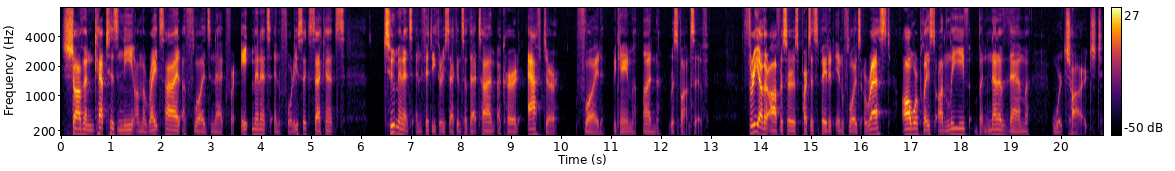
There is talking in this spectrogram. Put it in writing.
Chauvin kept his knee on the right side of Floyd's neck for 8 minutes and 46 seconds. 2 minutes and 53 seconds of that time occurred after Floyd became unresponsive. Three other officers participated in Floyd's arrest. All were placed on leave, but none of them were charged.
